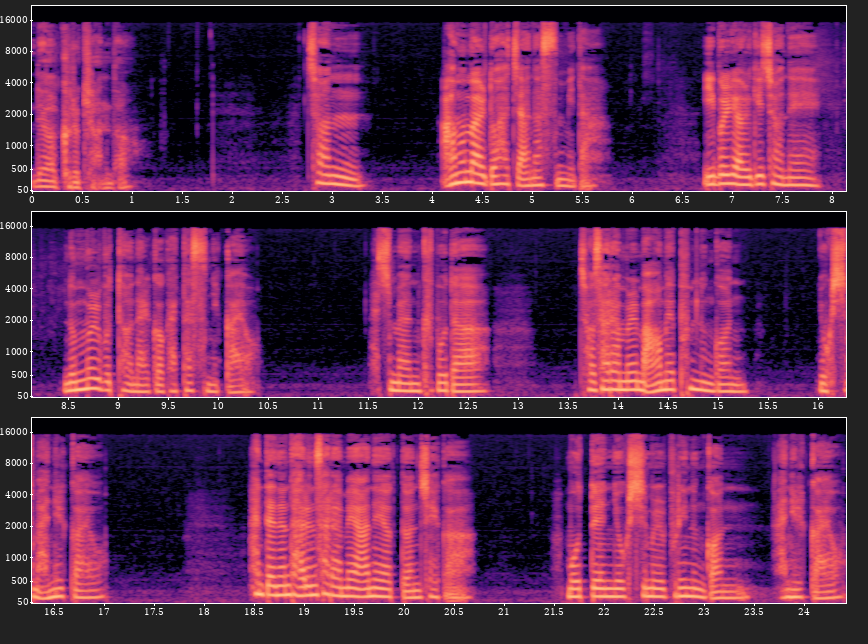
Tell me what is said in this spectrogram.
내가 그렇게 한다. 전 아무 말도 하지 않았습니다. 입을 열기 전에 눈물부터 날 것 같았으니까요. 하지만 그보다 저 사람을 마음에 품는 건 욕심 아닐까요? 한때는 다른 사람의 아내였던 제가 못된 욕심을 부리는 건 아닐까요?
